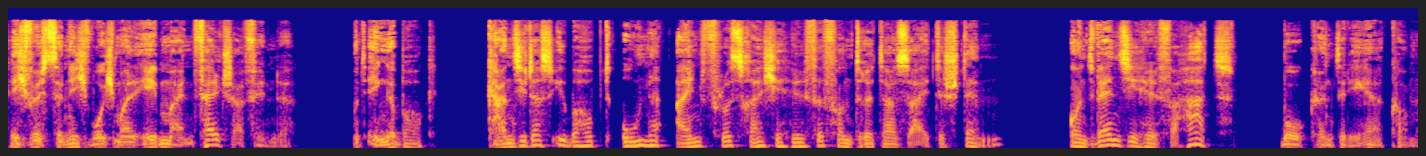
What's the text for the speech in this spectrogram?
Ich wüsste nicht, wo ich mal eben einen Fälscher finde. Und Ingeborg? Kann sie das überhaupt ohne einflussreiche Hilfe von dritter Seite stemmen? Und wenn sie Hilfe hat, wo könnte die herkommen?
